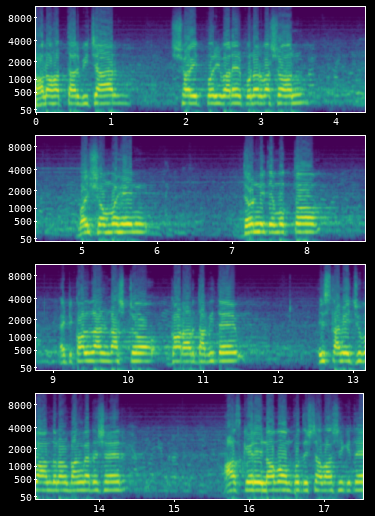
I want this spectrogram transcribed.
গণহত্যার বিচার, শহীদ পরিবারের পুনর্বাসন, বৈষম্যহীন, দুর্নীতিমুক্ত, একটি কল্যাণ রাষ্ট্র গড়ার দাবিতে ইসলামী যুব আন্দোলন বাংলাদেশের আজকের এই নবম প্রতিষ্ঠাবার্ষিকীতে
